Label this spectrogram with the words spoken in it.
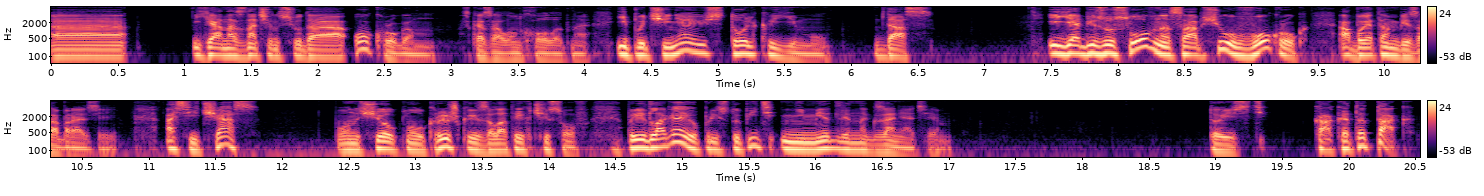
«А, «Я назначен сюда округом», — сказал он холодно, «и подчиняюсь только ему. ДАС, и я, безусловно, сообщу в округ об этом безобразии. А сейчас, он щелкнул крышкой золотых часов, предлагаю приступить немедленно к занятиям. То есть, как это так?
